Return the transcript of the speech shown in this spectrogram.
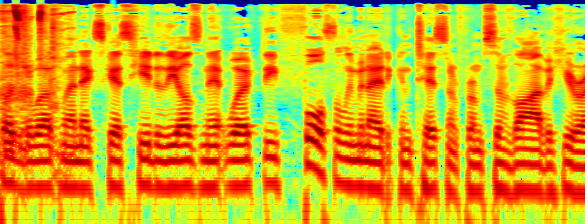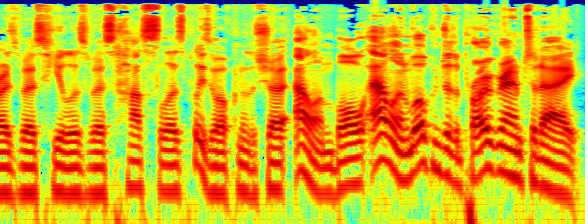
Pleasure to welcome our next guest here to the Oz Network, the fourth eliminated contestant from Survivor Heroes vs. Healers vs. Hustlers. Please welcome to the show, Alan Ball. Alan, welcome to the program today.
